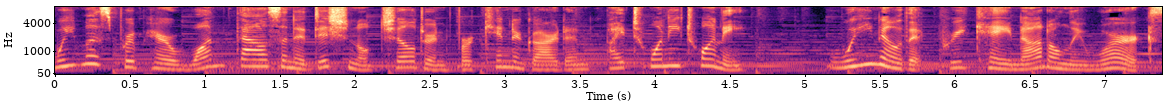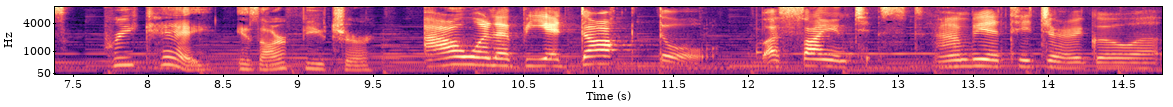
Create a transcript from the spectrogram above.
we must prepare 1,000 additional children for kindergarten by 2020. We know that pre K not only works, pre K is our future. I want to be a doctor, a scientist. I want to be a teacher I grow up.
